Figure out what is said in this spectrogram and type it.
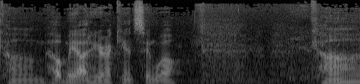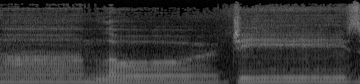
come. Help me out here. I can't sing well. Come, Lord Jesus,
